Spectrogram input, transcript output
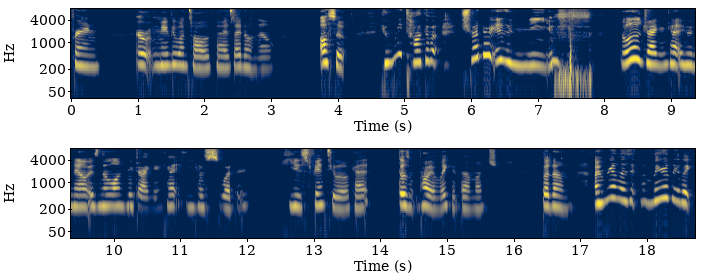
Fern or maybe once Olive dies, I don't know. Also, can we talk about Shredder is mean. the little dragon cat who now is no longer dragon cat, he has sweater. He is fancy little cat. Doesn't probably like it that much. But um I'm realizing literally like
